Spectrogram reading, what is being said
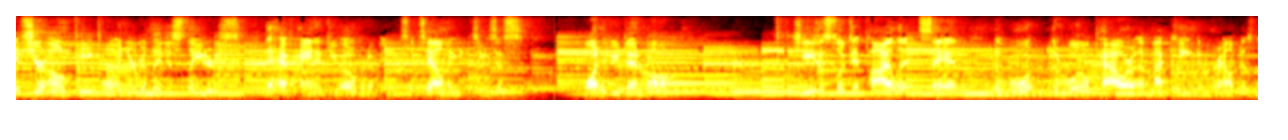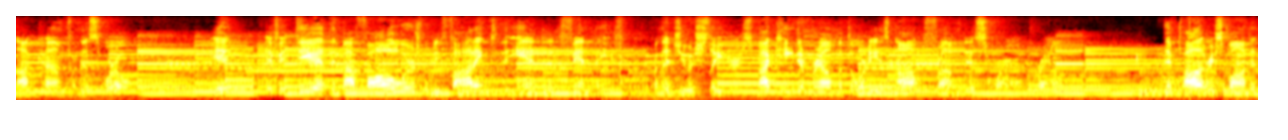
It's your own people and your religious leaders that have handed you over to me. So tell me, Jesus, what have you done wrong? Jesus looked at Pilate and said, the, ro- the royal power of my kingdom realm does not come from this world. It, if it did, then my followers would be fighting to the end to defend me from the Jewish leaders. My kingdom realm authority is not from this realm. Then Pilate responded,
